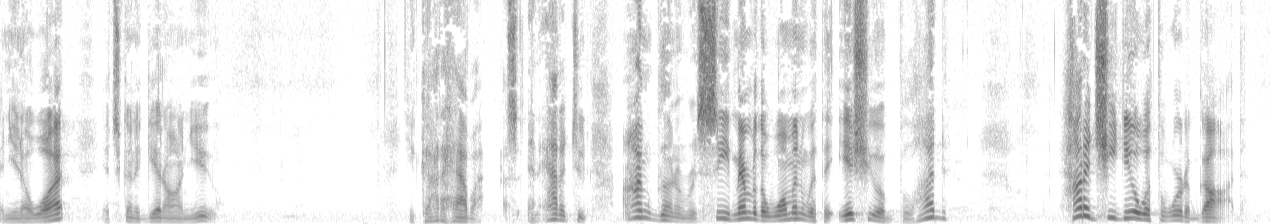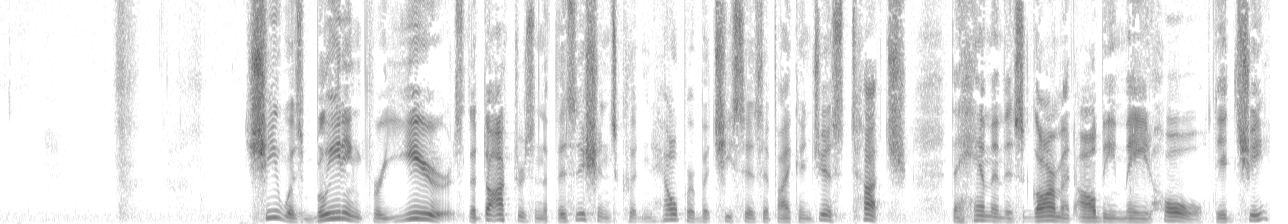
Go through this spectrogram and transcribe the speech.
And you know what? It's going to get on you. You got to have a, an attitude. I'm going to receive. Remember the woman with the issue of blood? How did she deal with the Word of God? She was bleeding for years. The doctors and the physicians couldn't help her, but she says, If I can just touch the hem of his garment, I'll be made whole. Did she?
